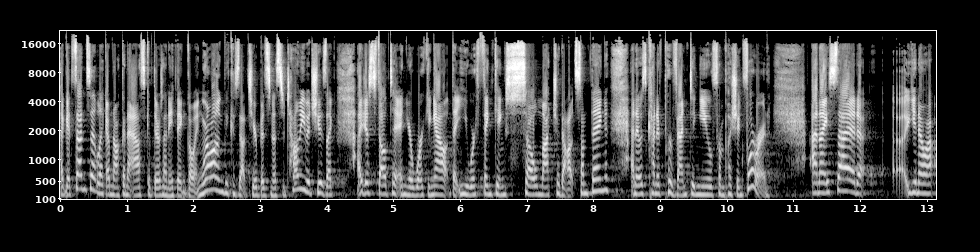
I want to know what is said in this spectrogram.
I could sense it. Like, I'm not going to ask if there's anything going wrong because that's your business to tell me. But she was like, I just felt it in your working out that you were thinking so much about something and it was kind of preventing you from pushing forward. And I said, uh, you know,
